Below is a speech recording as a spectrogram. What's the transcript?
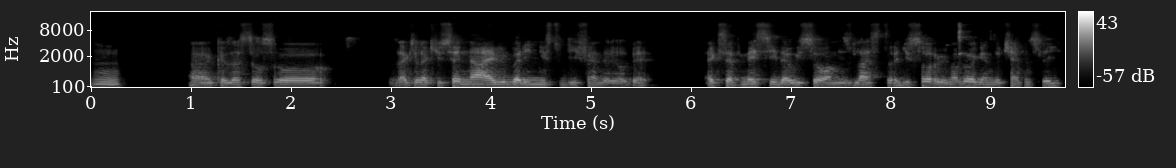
Because mm. uh, that's also, like like you said, now everybody needs to defend a little bit, except Messi that we saw on his last. Uh, you saw, remember, against the Champions League?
